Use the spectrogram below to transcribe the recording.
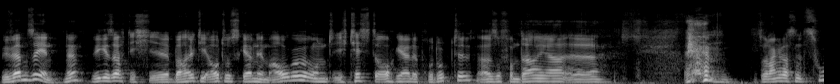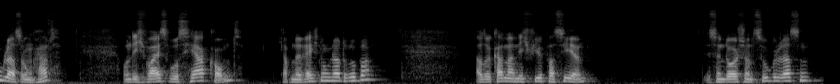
wir werden sehen. Ne? Wie gesagt, ich äh, behalte die Autos gerne im Auge und ich teste auch gerne Produkte. Also von daher, äh, solange das eine Zulassung hat und ich weiß, wo es herkommt, ich habe eine Rechnung darüber, also kann da nicht viel passieren. Ist in Deutschland zugelassen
